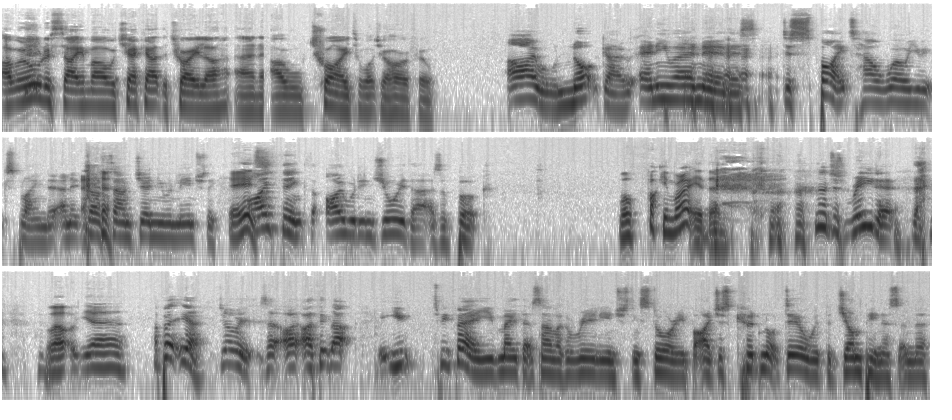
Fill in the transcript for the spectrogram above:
I will all the same. I will check out the trailer and I will try to watch a horror film. I will not go anywhere near this, despite how well you explained it, and it does sound genuinely interesting. It is. I think that I would enjoy that as a book. Well, fucking write it then. No, just read it. well, yeah. I bet, yeah. Do you know what I mean? So I, I think that you. To be fair, you've made that sound like a really interesting story, but I just could not deal with the jumpiness and the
